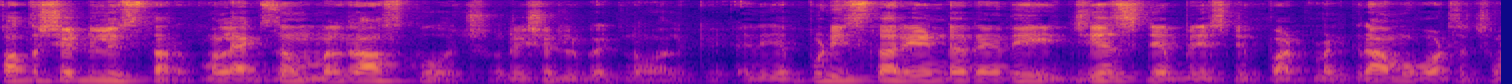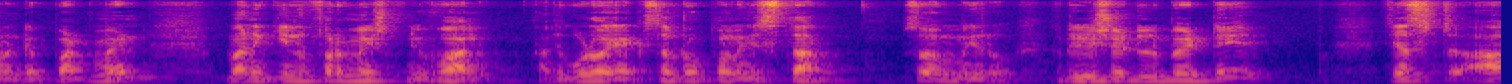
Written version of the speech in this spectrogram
కొత్త షెడ్యూల్ ఇస్తారు. మళ్ళీ ఎగ్జామ్ మళ్ళీ రాసుకోవచ్చు రీషెడ్యూల్ పెట్టిన వాళ్ళకి. అది ఎప్పుడు ఇస్తారు ఏంటి అనేది జిఎస్డబ్ల్యూఎస్ డిపార్ట్మెంట్ గ్రామ వార్డ్ సచివాలయం డిపార్ట్మెంట్ మనకి ఇన్ఫర్మేషన్ ఇవ్వాలి. అది కూడా ఎక్సెల్ రూపంలో ఇస్తారు. సో మీరు రీషెడ్యూల్ పెట్టి జస్ట్ ఆ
